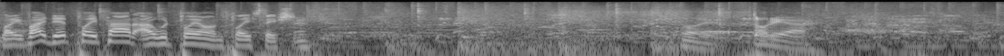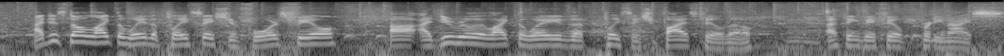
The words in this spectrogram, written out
Like if I did play pad, I would play on PlayStation. Oh yeah. Oh yeah. I just don't like the way the PlayStation 4s feel. Uh, I do really like the way the PlayStation 5s feel, though. I think they feel pretty nice.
